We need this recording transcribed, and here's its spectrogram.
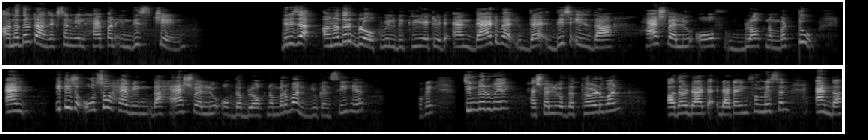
another transaction will happen in this chain there is a another block will be created and that, that this is the hash value of block number 2 and it is also having the hash value of the block number 1 you can see here. Okay. Similar way hash value of the third one other data data information and the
